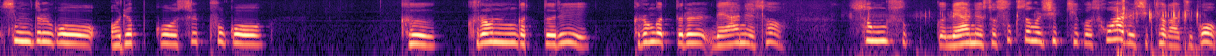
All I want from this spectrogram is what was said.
힘들고 어렵고 슬프고 그, 그런 것들이, 그런 것들을 내 안에서 성숙, 그내 안에서 숙성을 시키고 소화를 시켜가지고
